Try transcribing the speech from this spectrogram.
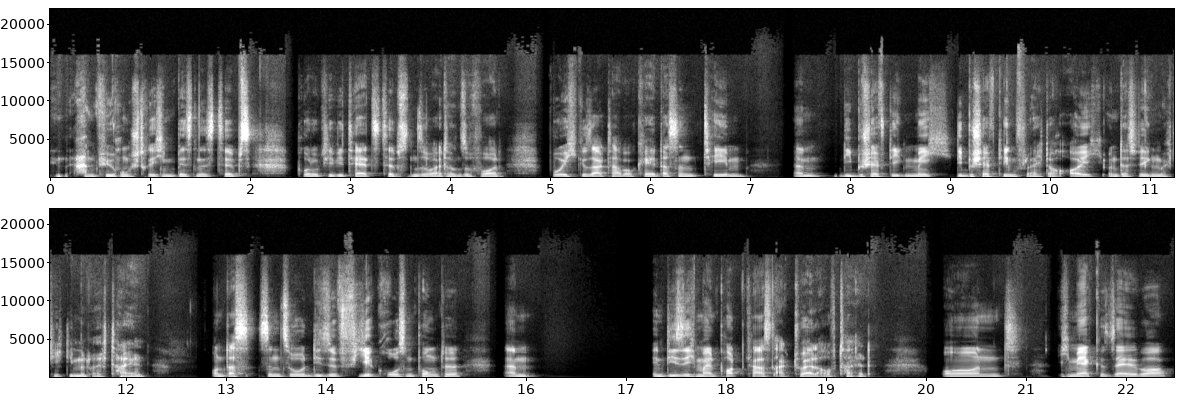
in Anführungsstrichen, Business-Tipps, Produktivitätstipps und so weiter und so fort, wo ich gesagt habe, okay, das sind Themen, ähm, die beschäftigen mich, die beschäftigen vielleicht auch euch und deswegen möchte ich die mit euch teilen. Und das sind so diese vier großen Punkte, ähm, in die sich mein Podcast aktuell aufteilt. Und ich merke selber,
